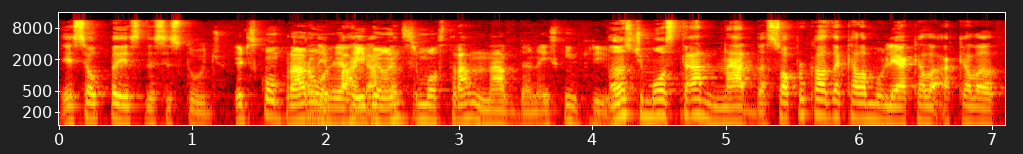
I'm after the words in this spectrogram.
Esse é o preço desse estúdio. Eles compraram Raven pra- antes de mostrar nada, né? Isso que é incrível. Antes de mostrar nada, só por causa daquela mulher, aquela aquela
